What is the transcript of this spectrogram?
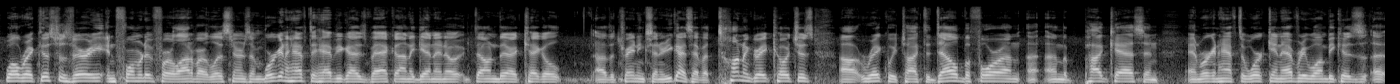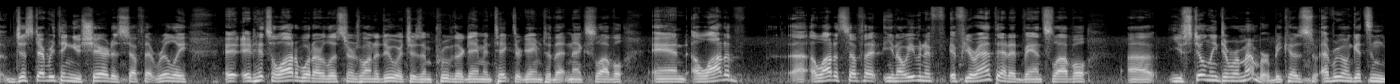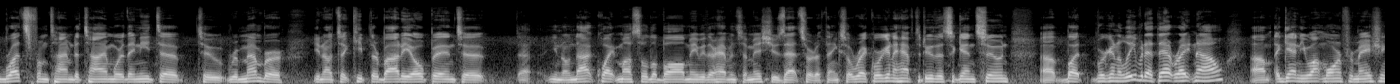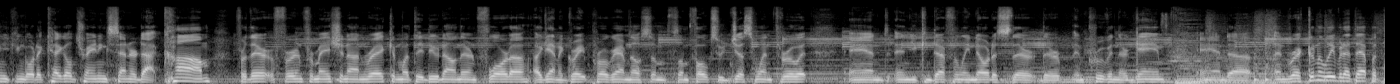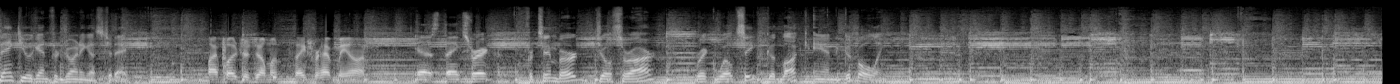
Well, Rick, this was very informative for a lot of our listeners, and we're going to have to have you guys back on again. I know down there at Kegel, uh, the training center, you guys have a ton of great coaches. Uh, Rick, we talked to Del before on uh, on the podcast, and and we're going to have to work in everyone because uh, just everything you shared is stuff that really it, it hits a lot of what our listeners want to do, which is improve their game and take their game to that next level. And a lot of uh, a lot of stuff that you know, even if if you're at that advanced level uh, you still need to remember because everyone gets in ruts from time to time where they need to to remember, you know, to keep their body open, to uh, you know, not quite muscle the ball. Maybe they're having some issues, that sort of thing. So, Rick, we're going to have to do this again soon, uh, but we're going to leave it at that right now. Um, again, you want more information, you can go to kegeltrainingcenter.com for their for information on Rick and what they do down there in Florida. Again, a great program. Know some some folks who just went through it, and and you can definitely notice they're they're improving their game. And uh, and Rick, going to leave it at that. But thank you again for joining us today. My pleasure, gentlemen. Thanks for having me on. Yes, thanks, Rick. For Tim Berg, Joe Serrar, Rick Wiltse, good luck and good bowling.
